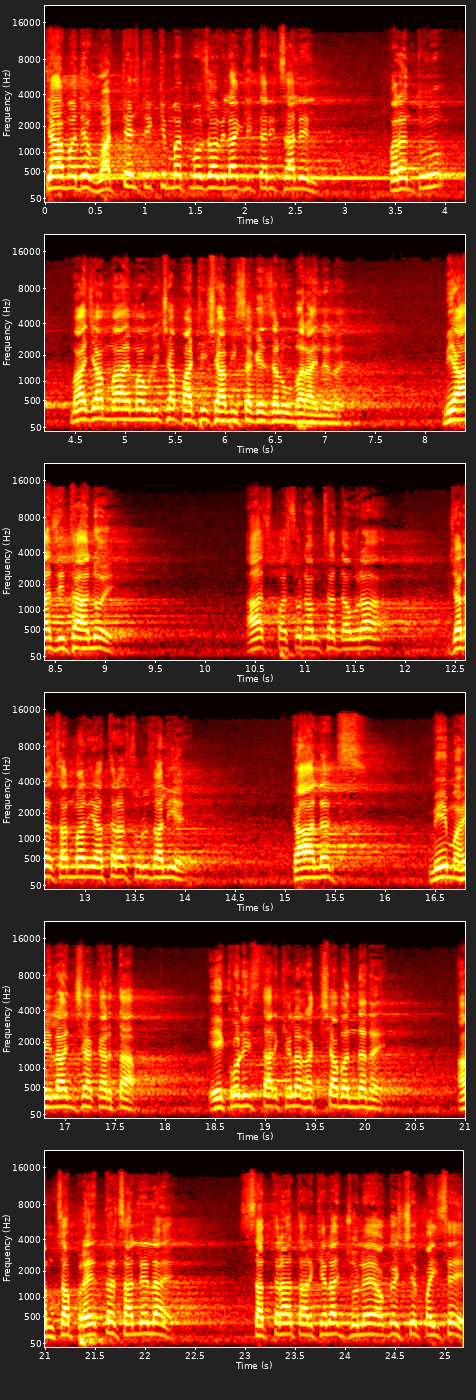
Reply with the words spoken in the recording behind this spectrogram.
त्यामध्ये वाटेल ती किंमत मोजावी लागली तरी चालेल. परंतु माझ्या मायमाऊलीच्या पाठीशी आम्ही सगळेजण उभं राहिलेलो आहे. मी आज इथं आलोय. आजपासून आमचा दौरा जनसन्मान यात्रा सुरू झाली आहे. कालच मी महिलांच्या करता एकोणीस तारखेला रक्षाबंधन आहे. आमचा प्रयत्न चाललेला आहे. सतरा तारखेला जुलै ऑगस्टचे पैसे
